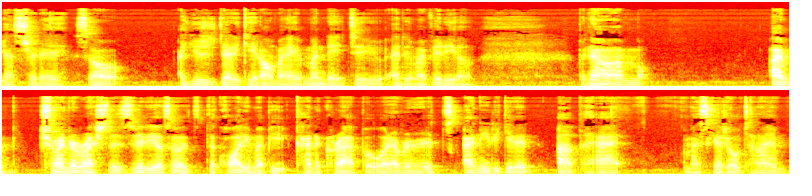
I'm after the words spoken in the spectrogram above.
yesterday, so I usually dedicate all my Monday to edit my video. But now I'm I'm trying to rush this video, so the quality might be kind of crap, but whatever. It's I need to get it up at my scheduled time.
